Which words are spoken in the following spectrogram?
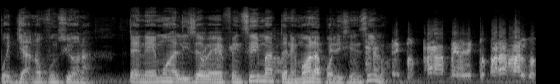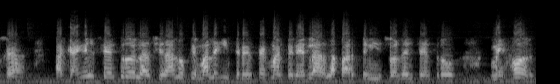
pues ya no funciona. Tenemos al ICBF encima, tenemos a la policía encima. Me algo, o sea, acá en el centro de la ciudad lo que más les interesa es mantener la, parte visual del centro mejor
